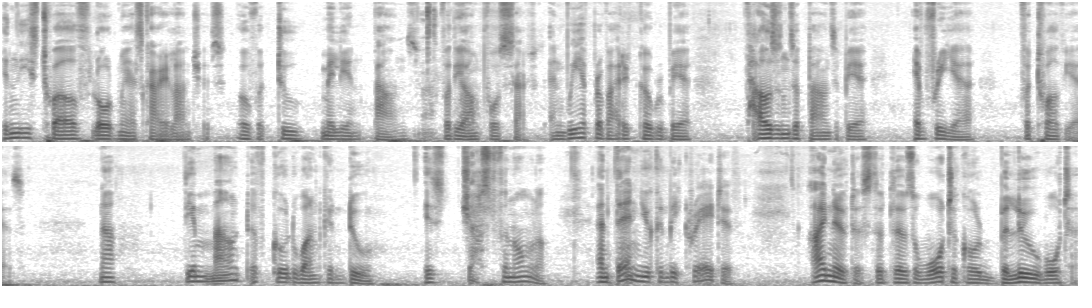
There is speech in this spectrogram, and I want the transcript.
in these 12 Lord Mayor's curry lunches over 2 million pounds Wow. for the armed forces Act. and we have provided Cobra beer thousands of pounds of beer every year for 12 years now the amount of good one can do is just phenomenal and then you can be creative I noticed that there's a water called Belu water.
